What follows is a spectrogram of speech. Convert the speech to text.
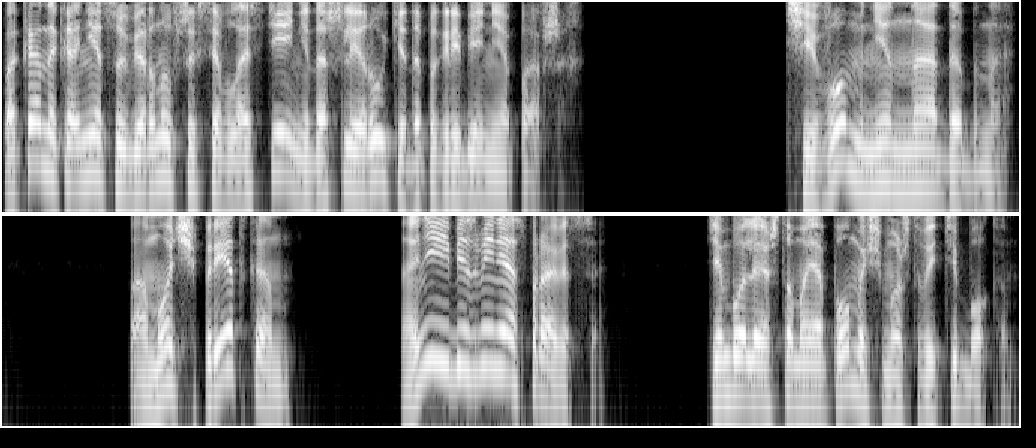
пока, наконец, у вернувшихся властей не дошли руки до погребения павших. Чего мне надобно? Помочь предкам? Они и без меня справятся. Тем более, что моя помощь может выйти боком.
